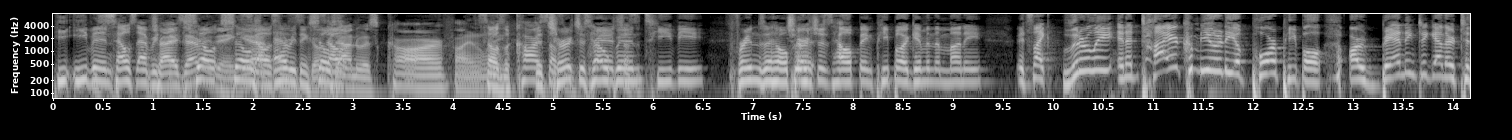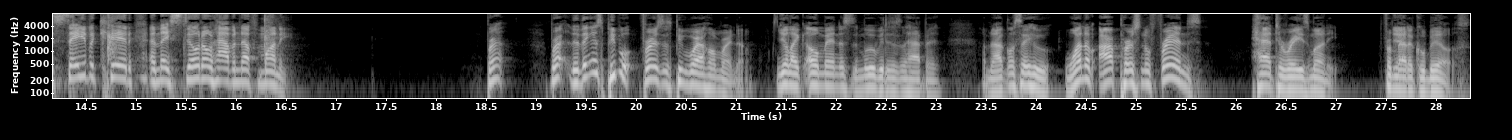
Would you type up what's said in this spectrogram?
he even He sells everything. Tries Sell- everything. sells yeah. everything. Goes Sells- down to his car. Finally, sells a car The church is fridge, helping. sells tv friends are helping. church is helping people are giving them money it's like literally an entire community of poor people are banding together to save a kid and they still don't have enough money Bruh, bruh, the thing is, people, for instance, people are at home right now. You're like, oh man, this is a movie. This doesn't happen. I'm not going to say who. One of our personal friends had to raise money for medical bills.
